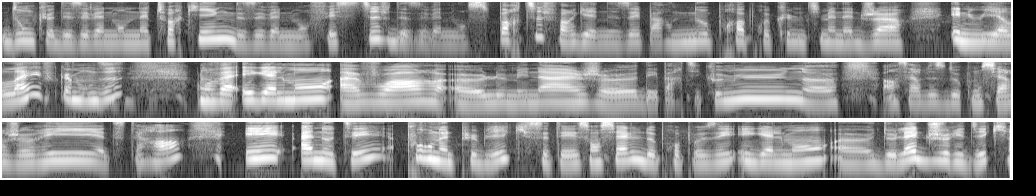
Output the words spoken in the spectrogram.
Donc euh, des événements de networking, des événements festifs, des événements sportifs organisés par nos propres community managers in real life, comme on dit. On va également avoir euh, le ménage des parties communes, un service de conciergerie, etc. Et à noter, pour notre public, c'était essentiel de proposer également de l'aide juridique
